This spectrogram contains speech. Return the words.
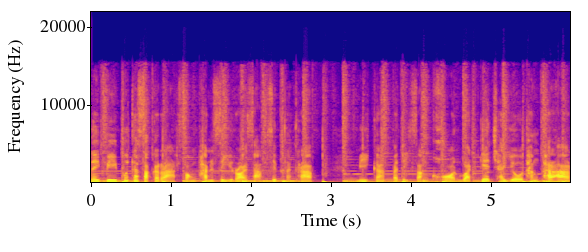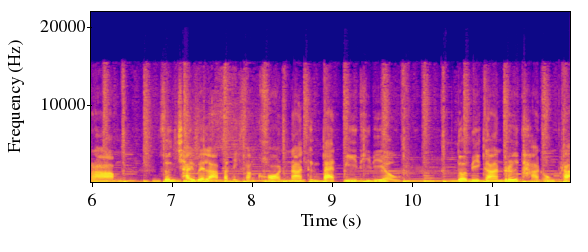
ในปีพุทธศักราช 2430 นะครับ มีการปฏิสังขรณ์วัดเกตชยโยทั้งพระอาราม ซึ่งใช้เวลาปฏิสังขรณ์นานถึง 8 ปีทีเดียว โดยมีการรื้อฐานองค์พระ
